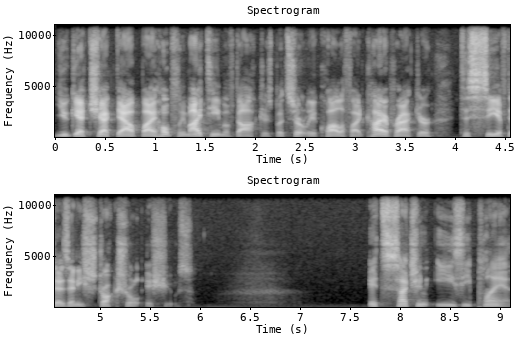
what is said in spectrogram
you get checked out by hopefully my team of doctors, but certainly a qualified chiropractor to see if there's any structural issues. it's such an easy plan.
